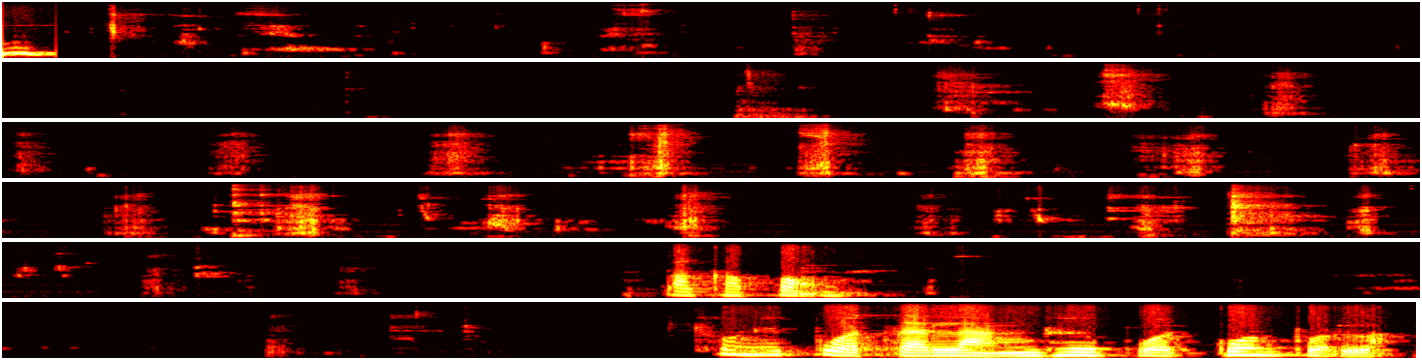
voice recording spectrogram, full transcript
มปลากระป๋อง ช่ วงนี้ปวดแต่หลังเธอปวดก้นปวดหลัง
